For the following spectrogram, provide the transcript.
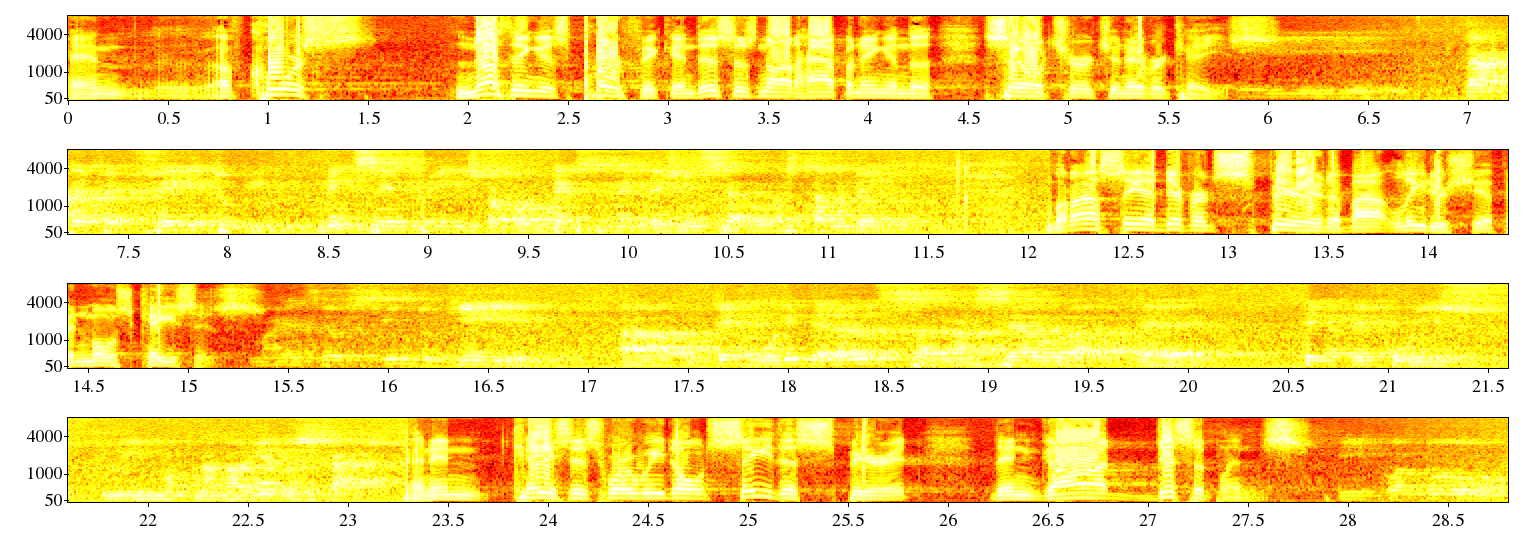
And uh, of course, nothing is perfect, and this is not happening in the cell church in every case. Nada é perfeito nem sempre isso acontece na igreja em células também. But I see a different spirit about leadership in most cases. Mas eu sinto que o termo liderança na célula é, tem a ver com isso, em- na maioria dos casos. And in cases where we don't see the spirit, then God disciplines. Quando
